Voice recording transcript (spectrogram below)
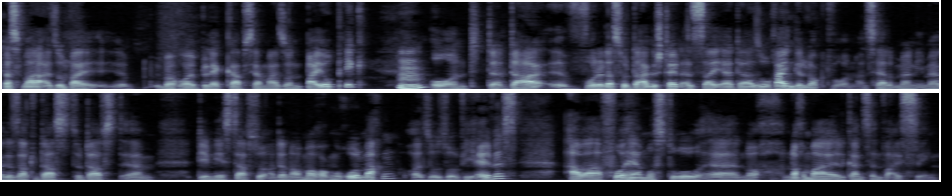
das war also bei, äh, über Roy Black gab es ja mal so ein Biopic Mhm. Und da, da, wurde das so dargestellt, als sei er da so reingelockt worden. Als hätte man ihm ja gesagt, du darfst, du darfst, ähm, demnächst darfst du dann auch mal Rock'n'Roll machen, also so wie Elvis. Aber vorher musst du äh, noch, noch mal ganz in Weiß singen.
